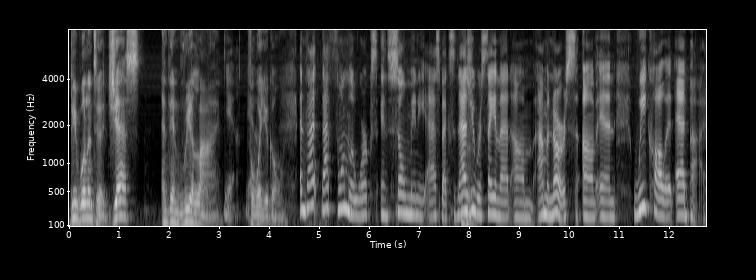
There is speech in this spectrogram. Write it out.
be willing to adjust, and then realign Yeah, for where you're going. And that that formula works in so many aspects. And as Mm-hmm. you were saying that, um, I'm a nurse, um, and we call it ADPIE.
